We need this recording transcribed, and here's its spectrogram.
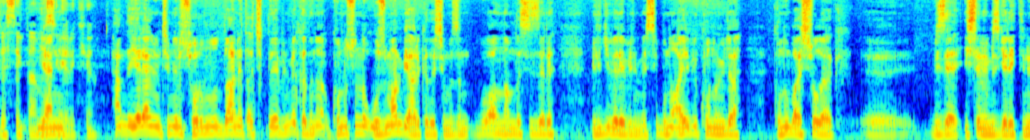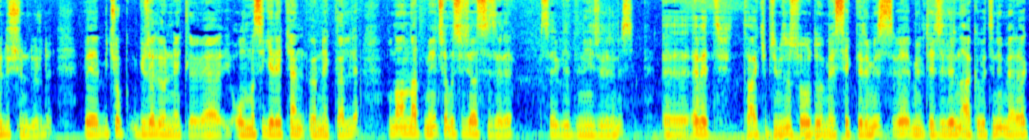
desteklenmesi yani, gerekiyor. Hem de yerel yönetimlerin sorumluluğunu daha net açıklayabilmek adına konusunda uzman bir arkadaşımızın bu anlamda sizlere bilgi verebilmesi, bunu ayrı bir konuyla konu başlığı olarak e, bize işlememiz gerektiğini düşündürdü ve birçok güzel örnekle veya olması gereken örneklerle bunu anlatmaya çalışacağız sizlere sevgili dinleyicilerimiz. Ee, evet takipçimizin sorduğu mesleklerimiz ve mültecilerin akıbetini merak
